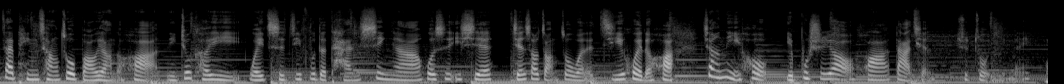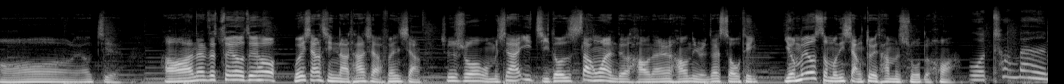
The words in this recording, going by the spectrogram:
在平常做保养的话，你就可以维持肌肤的弹性啊，或是一些减少长皱纹的机会的话，这样你以后也不需要花大钱。去做医美哦，了解。好啊，那在最后最后，我也想请娜塔莎分享，就是说我们现在一集都是上万的好男人好女人在收听，有没有什么你想对他们说的话？我创办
